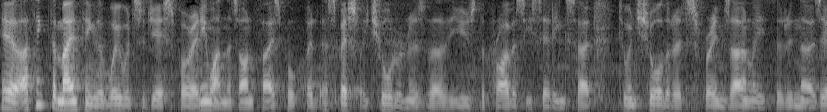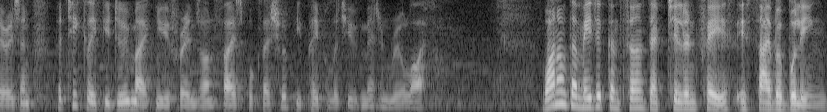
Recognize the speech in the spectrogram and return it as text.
Yeah, I think the main thing that we would suggest for anyone that's on Facebook, but especially children, is that they use the privacy settings. So to ensure that it's friends only that are in those areas, and particularly if you do make new friends on Facebook, they should be people that you've met in real life. One of the major concerns that children face is cyberbullying.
